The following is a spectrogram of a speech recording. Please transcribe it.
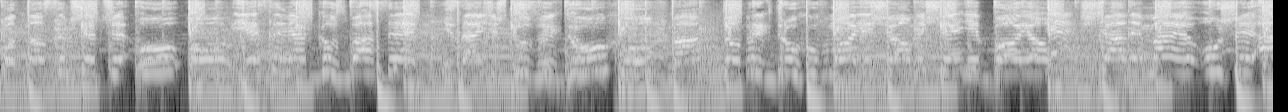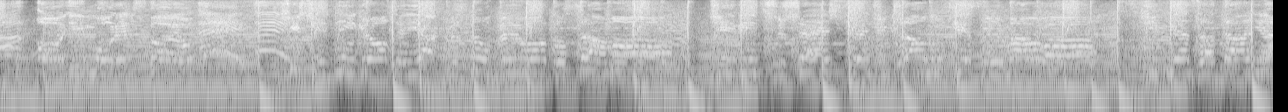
pod nosem szepczę u, u Jestem jak Ghostbuster, nie znajdziesz tu złych duchów. Mam dobrych druchów, moje ziomy się nie zadania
